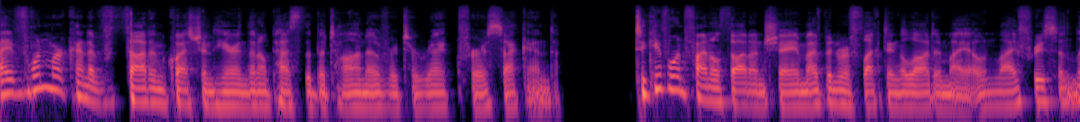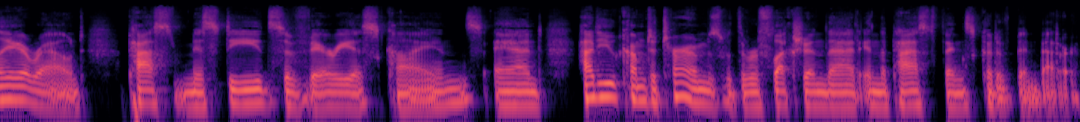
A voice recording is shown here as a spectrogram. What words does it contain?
I have one more kind of thought and question here and then i'll pass the baton over to rick for a second to give one final thought on shame, I've been reflecting a lot in my own life recently around past misdeeds of various kinds. And how do you come to terms with the reflection that in the past things could have been better?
